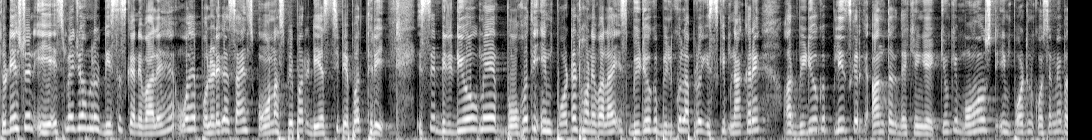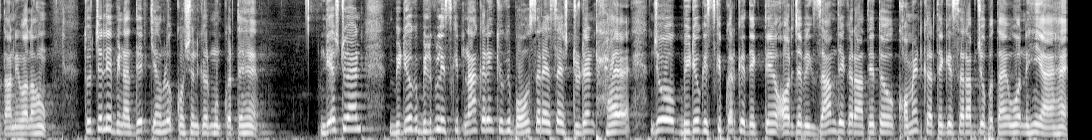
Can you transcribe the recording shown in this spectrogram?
तो डियर स्टूडेंट ये, इसमें जो हम लोग डिस्कस करने वाले हैं, वो है political science honours paper DSC paper three इससे वीडियो में बहुत ही इंपॉर्टेंट होने वाला है। इस वीडियो को बिल्कुल आप लोग स्किप ना करें और वीडियो को प्लीज़ करके अंत तक देखेंगे, क्योंकि मोस्ट इंपॉर्टेंट क्वेश्चन मैं बताने वाला हूँ। तो चलिए बिना देर के हम लोग क्वेश्चन ओर मूव करते हैं। डियर स्टूडेंट वीडियो को बिल्कुल स्किप ना करें क्योंकि बहुत सारे ऐसे स्टूडेंट हैं जो वीडियो को स्किप करके देखते हैं और जब एग्ज़ाम देकर आते हैं तो कमेंट करते हैं कि सर आप जो बताएँ वो नहीं आया है।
